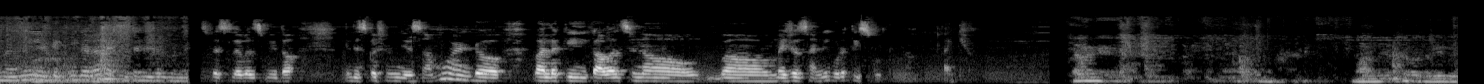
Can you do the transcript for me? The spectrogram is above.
ఇవన్నీ టెక్నికల్ స్ట్రెస్ లెవెల్స్ మీద డిస్కషన్ చేసాము అండ్ వాళ్ళకి కావాల్సిన uh, మెజర్స్ అన్ని కూడా తీసుకుంటున్నాం. Thank you Ready?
